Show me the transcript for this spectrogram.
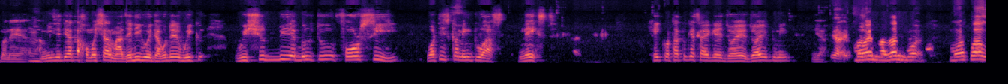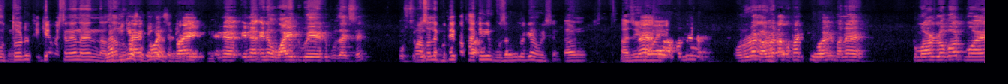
মানে আমি যেতিয়া এটা সমস্যাৰ মাজেদি গৈ থাকোঁতে we we should be able to foresee what is coming to us next সেই কথাটোকে চাগে জয় জয় তুমি মই নাজানো মই মই কোৱা উত্তৰটো ঠিকে হৈছে নে নাই আচলতে গোটেই কথাখিনি বুজাবলগীয়া হৈছে কাৰণ আজি মই অনুৰাগ আৰু এটা কথা কি হয় মানে তোমাৰ লগত মই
